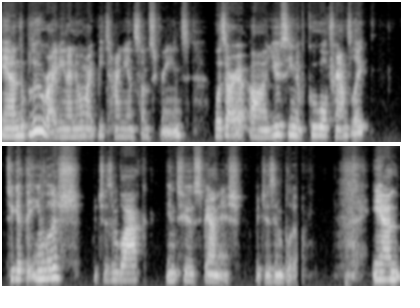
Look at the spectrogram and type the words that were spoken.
And the blue writing, I know might be tiny on some screens, was our uh, using of Google Translate to get the English, which is in black, into Spanish, which is in blue. And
